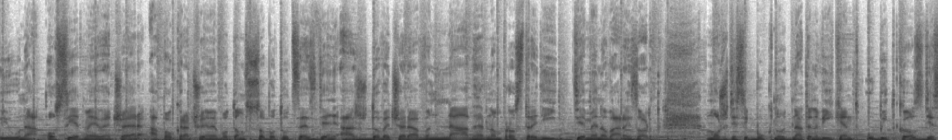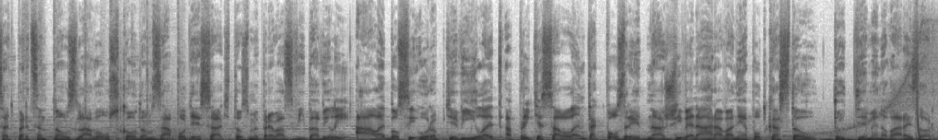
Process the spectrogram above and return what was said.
júna o 7. večer a pokračujeme potom v sobotu cez deň až do večera v nádhernom prostredí Demenová rezort. Môžete si buknúť na ten víkend ubytko s 10% zľavou s kódom ZAPO10, to sme pre vás vybavili, alebo si urobte výlet a príďte sa len tak pozrieť na živé nahrávanie podcastov do Demenová rezort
